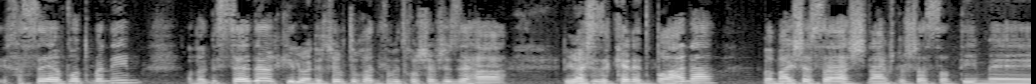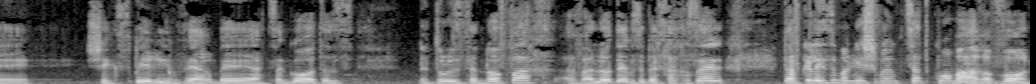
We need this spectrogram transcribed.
יחסי אבות בנים, אבל בסדר, כאילו אני חושב, אני תמיד חושב שזה ה... בגלל שזה קנט בראנה, במאי שעשה שניים שלושה סרטים אה, שייקספיריים והרבה הצגות, אז נתנו לזה את הנופח, אבל לא יודע אם זה בהכרח זה, דווקא לי זה מרגיש קצת כמו מערבון.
